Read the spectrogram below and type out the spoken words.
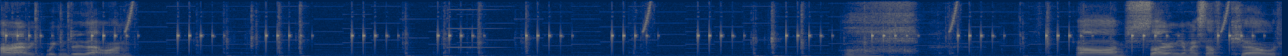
Alright, we, we can do that one. Oh, I'm so gonna get myself killed.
